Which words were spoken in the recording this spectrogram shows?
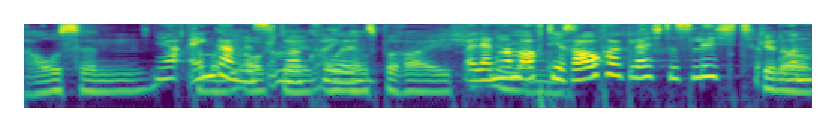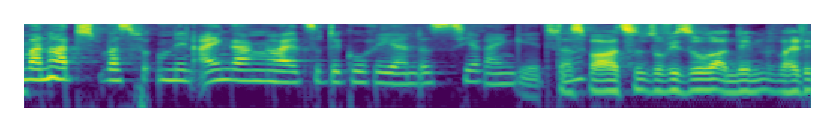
draußen. Ja, Eingang ist immer cool. Eingangsbereich. Weil dann haben auch die. Raucher gleich das Licht Genau. und man hat was, um den Eingang halt zu dekorieren, dass es hier reingeht. Das ne? war sowieso an dem, weil wie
